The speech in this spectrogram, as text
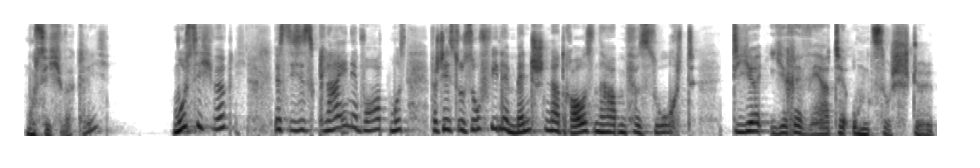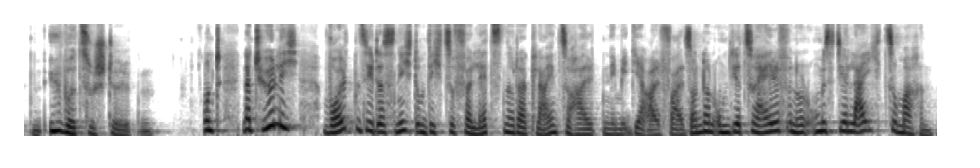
muss ich wirklich? Muss ich wirklich? Das dieses kleine Wort muss. Verstehst du, so viele Menschen da draußen haben versucht, dir ihre Werte umzustülpen, überzustülpen. Und natürlich wollten sie das nicht, um dich zu verletzen oder klein zu halten im Idealfall, sondern um dir zu helfen und um es dir leicht zu machen.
